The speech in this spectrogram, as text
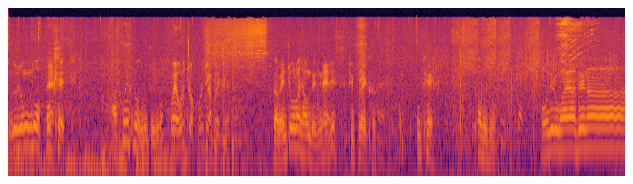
이 정도? 오케이. 앞브레이크가 오른쪽인가? 왜 오른쪽? 오른쪽이 앞브레이크예요. 그러니까 왼쪽으로만 잡으면 되는 네, 거지? 뒷브레이크. 오케이. 가보지 뭐. 어디로 가야 되나?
